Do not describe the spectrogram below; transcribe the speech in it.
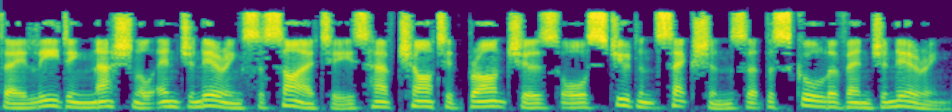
The leading national engineering societies have chartered branches or student sections at the School of Engineering.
